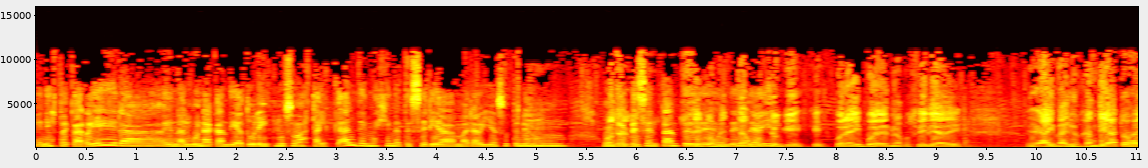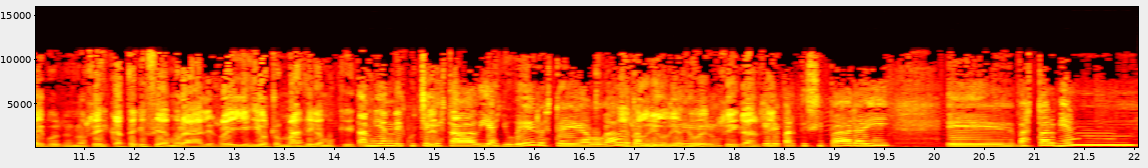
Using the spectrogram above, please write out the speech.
en esta carrera, en alguna candidatura, incluso hasta alcalde. Imagínate, sería maravilloso tener un, un Mm. Se- representante se, de, comenta desde mucho ahí. que, que por ahí puede haber una posibilidad de eh, hay varios candidatos ahí pues no se descarta que sea Morales Reyes y otros más digamos que También escuché Sí. que estaba Díaz Lluvero, este abogado. Eh, Rodrigo Díaz que Lluvero, sí, claro, Quiere sí. participar ahí. Eh, va a estar bien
